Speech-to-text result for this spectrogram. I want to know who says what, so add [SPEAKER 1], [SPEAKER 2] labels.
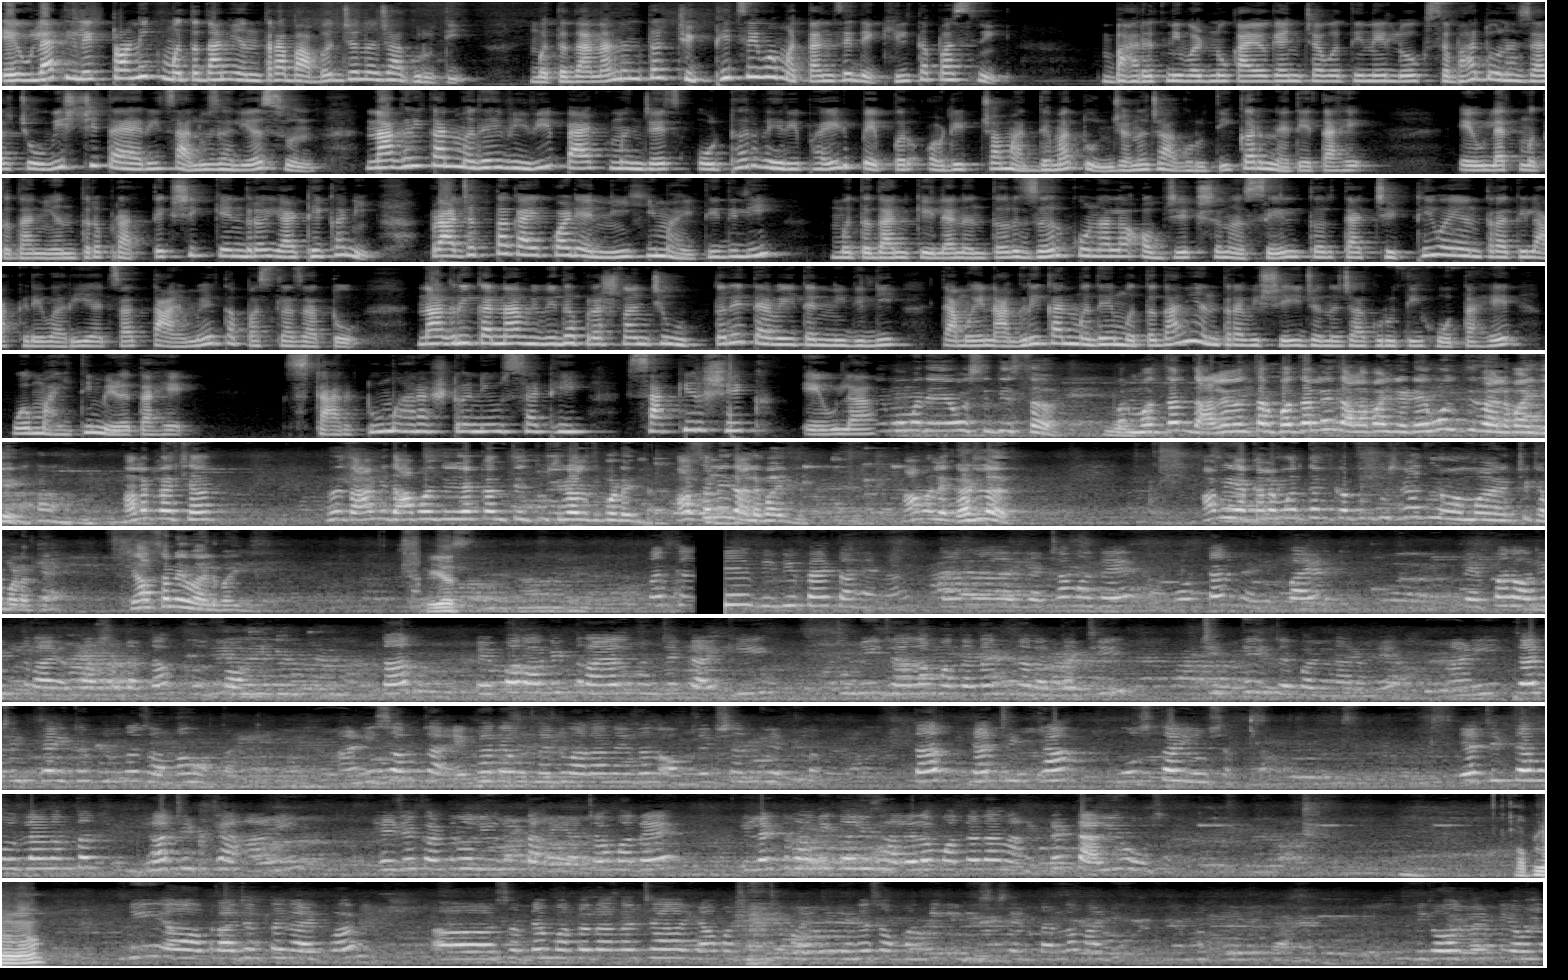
[SPEAKER 1] येवल्यात electronic मतदान यंत्राबाबत जनजागृती. मतदानानंतर चिठ्ठीचे व मतांचे देखील तपासणी. भारत निवडणूक आयोग यांच्या वतीने लोकसभा दोन हजार चोवीसची तयारी चालू झाली असून नागरिकांमध्ये व्हीव्हीपॅट म्हणजेच ओठर व्हेरीफाईड पेपर ऑडिटच्या माध्यमातून जनजागृती करण्यात येत आहे. येवल्यात मतदान यंत्र प्रात्यक्षिक केंद्र या ठिकाणी प्राजक्ता गायकवाड यांनी ही माहिती दिली. मतदान केल्यानंतर जर कोणाला ऑब्जेक्शन असेल तर त्या चिठ्ठी व यंत्रातील आकडेवारी याचा ताळमेळ तपासला जातो. नागरिकांना विविध प्रश्नांची उत्तरे त्यावेळी त्यांनी दिली. त्यामुळे नागरिकांमध्ये मतदान यंत्राविषयी जनजागृती होत आहे व माहिती मिळत आहे. स्टार टू महाराष्ट्र न्यूजसाठी साकीर शेख येवला.
[SPEAKER 2] डेमोमध्ये व्यवस्थित दिसतं. पण मतदान झाल्यानंतर बदल नाही झाला पाहिजे. डेमोच ते झालं पाहिजे. आलं का लक्षात? आम्ही दाबायचं एक ते दुसऱ्यालाच पडायचं असं नाही झालं पाहिजे. आम्हाला घडलं. आम्ही एकाला मतदान करतो दुसऱ्याच चिठ्ठ्या पडत नाही हे असं नाही व्हायला पाहिजे.
[SPEAKER 3] यस
[SPEAKER 4] आहे ना तर याच्यामध्ये voter verified paper audit trial असं त्याचं फुल फॉर्म तर पेपर ऑडिट ट्रायल म्हणजे काय? की तुम्ही ज्याला मतदान त्याची चिठ्ठी इथे पडणार आहे आणि त्या चिठ्ठ्या इथे पूर्ण जमा होतात. आणि समजा एखाद्या उमेदवाराने जर ऑब्जेक्शन घेतलं तर चिठ्ठ्या मोजता येऊ शकतात. या चिठ्ठ्या मोजल्यानंतर ह्या चिठ्ठ्या आणि हे जे कंट्रोल युनिट आहे याच्यामध्ये इलेक्ट्रॉनिकली झालेलं मतदान आहे ते टॅली होऊ शकतं.
[SPEAKER 3] आपलं नाव?
[SPEAKER 4] मी प्राजक्ता गायकवाड. सध्या मतदानाच्या या मशीनची माहिती देण्यासंबंधी ईडीसी सेंटरला माझी नेमणूक केलेली आहे. मी गव्हर्नमेंट येऊन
